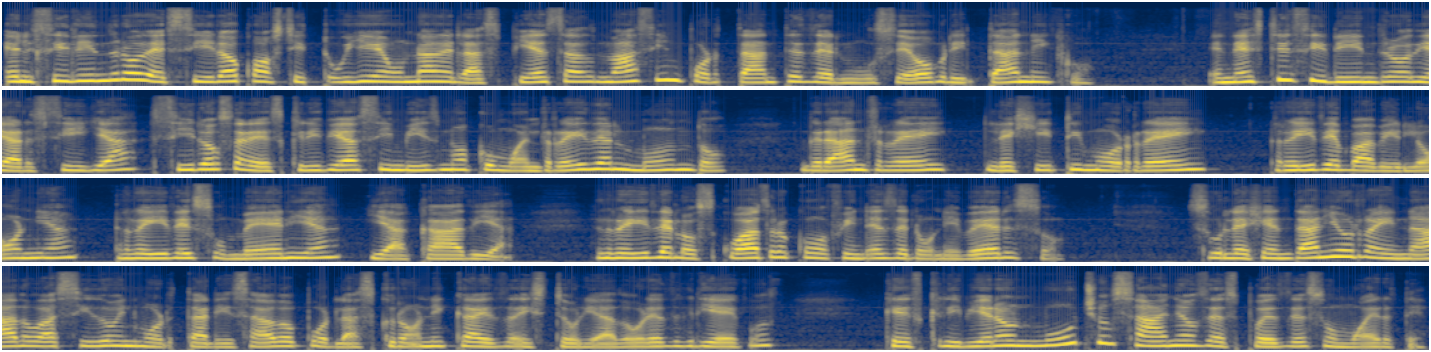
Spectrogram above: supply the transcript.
El cilindro de Ciro constituye una de las piezas más importantes del Museo Británico en este cilindro de arcilla, Ciro se describe a sí mismo como el rey del mundo, gran rey, legítimo rey, rey de Babilonia, rey de Sumeria y Acadia, rey de los cuatro confines del universo. Su legendario reinado ha sido inmortalizado por las crónicas de historiadores griegos que escribieron muchos años después de su muerte.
